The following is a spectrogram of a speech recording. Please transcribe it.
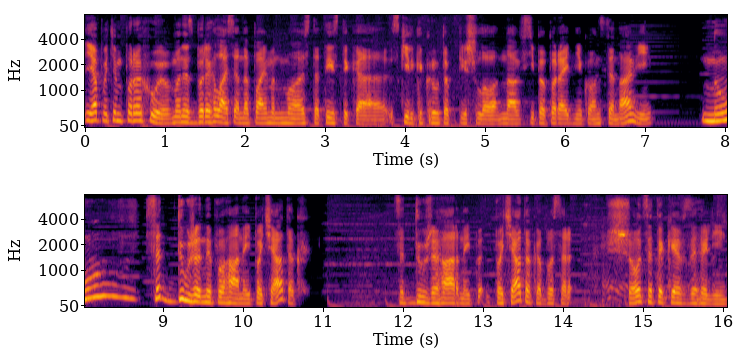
Я потім порахую, в мене збереглася на Payman статистика, скільки круток пішло на всі попередні консти Наві. Ну, це дуже непоганий початок. Це дуже гарний початок або сер. Що це таке взагалі?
